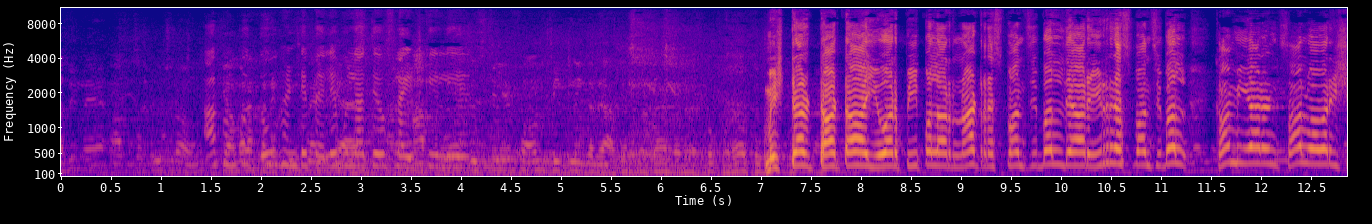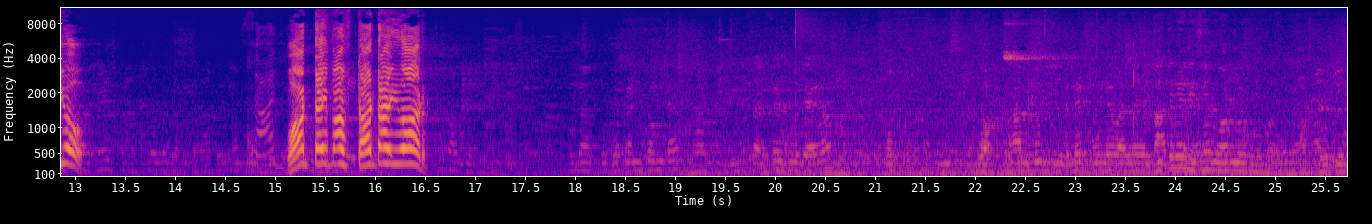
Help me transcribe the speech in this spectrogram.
अभी मैं आपको पूछ रहा हूँ आप हमको दो घंटे पहले बुलाते हो फ़्लाइट के लिए। उसके लिए फॉर्म पिक नहीं कर रहे mister Tata your people are not responsible they are irresponsible come here and solve our issue what type of Tata you are जितने नहीं सर और लोग नहीं मांग रहे आप दो तीन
